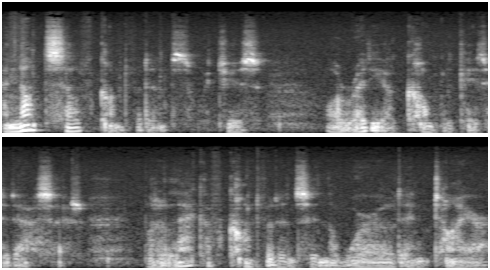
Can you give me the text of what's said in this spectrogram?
and not self confidence, which is already a complicated asset but a lack of confidence in the world entire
